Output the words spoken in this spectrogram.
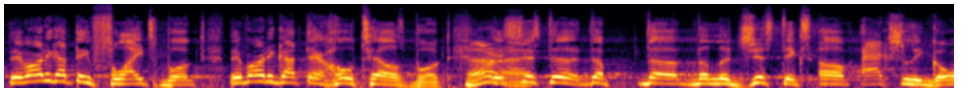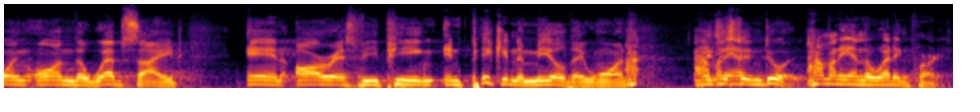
They've already got their flights booked. They've already got their hotels booked. All it's right. just the, the the the logistics of actually going on the website and RSVPing and picking the meal they want. How they many- just didn't do it. How many in the wedding party?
